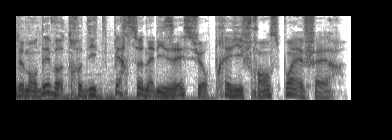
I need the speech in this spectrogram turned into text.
Demandez votre audit personnalisé sur prévifrance.fr.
